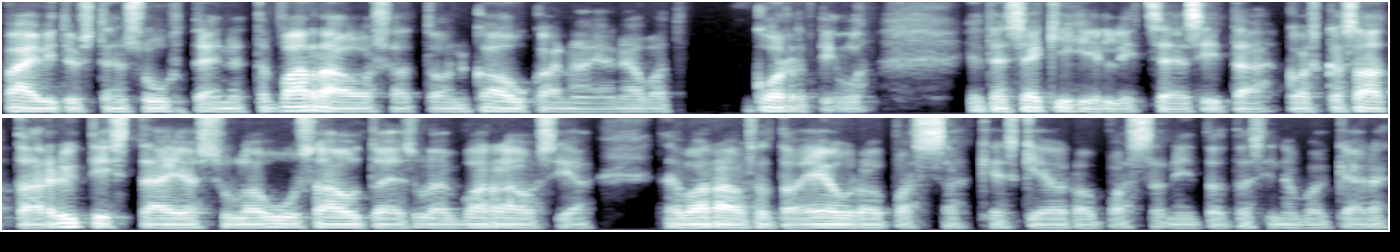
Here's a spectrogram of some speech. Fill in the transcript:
päivitysten suhteen, että varaosat on kaukana ja ne ovat kortilla? Joten sekin hillitsee sitä, koska saattaa rytistää, jos sulla on uusi auto ja sulle varausia tai varausat on Euroopassa, Keski-Euroopassa, niin tota, siinä voi käydä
